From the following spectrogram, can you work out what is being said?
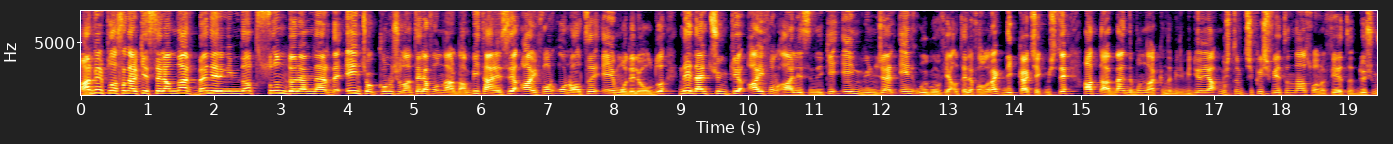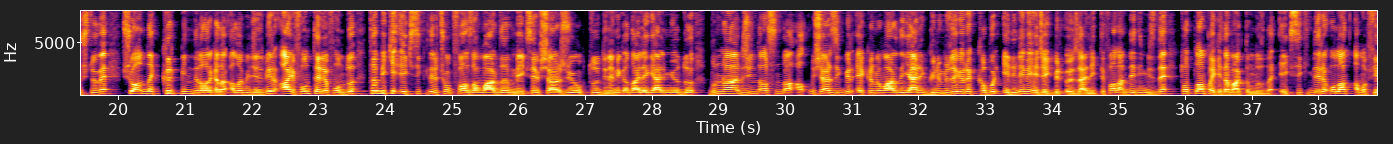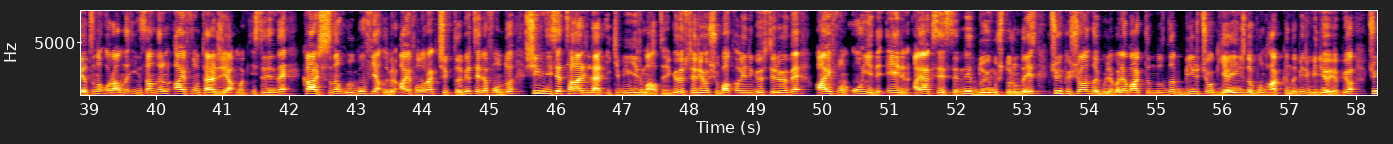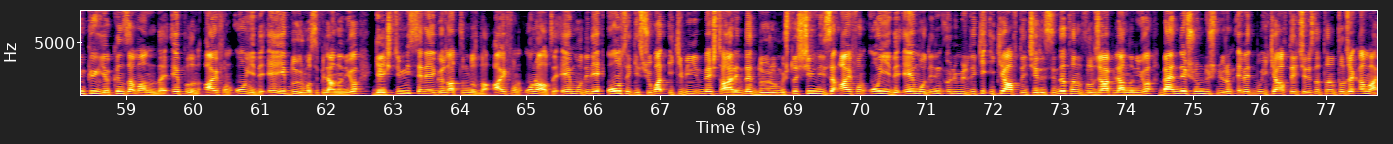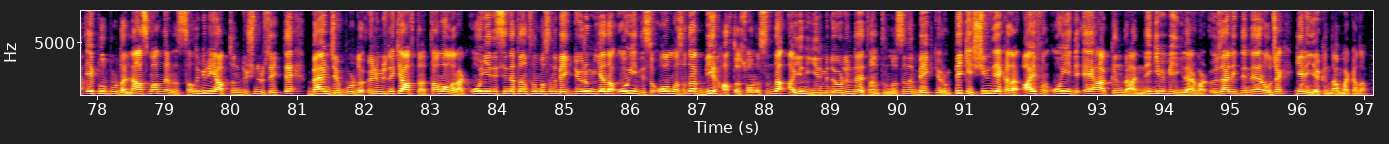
Hardware Plus'tan herkese selamlar. Ben Eren İmdat. Son dönemlerde en çok konuşulan telefonlardan bir tanesi iPhone 16e modeli oldu. Neden? Çünkü iPhone ailesindeki en güncel, en uygun fiyatlı telefon olarak dikkat çekmişti. Hatta ben de bunun hakkında bir video yapmıştım. Çıkış fiyatından sonra fiyatı düşmüştü ve şu anda 40 bin liralara kadar alabileceğiniz bir iPhone telefondu. Tabii ki eksikleri çok fazla vardı. MagSafe şarjı yoktu. Dinamik adayla gelmiyordu. Bunun haricinde aslında 60 Hz'lik bir ekranı vardı. Yani günümüze göre kabul edilemeyecek bir özellikti falan dediğimizde toplam pakete baktığımızda eksiklikleri olan ama fiyatını oranla insanların iPhone tercihi yapmak istediğinde karşısına uygun fiyatlı bir iPhone olarak çıktığı bir telefondu. Şimdi ise tarihler 2026'yı gösteriyor. Şubat ayını gösteriyor ve iPhone 17e'nin ayak seslerini duymuş durumdayız. Çünkü şu anda globale baktığımızda birçok yayıncı da bunun hakkında bir video yapıyor. Çünkü yakın zamanda Apple'ın iPhone 17e'yi duyurması planlanıyor. Geçtiğimiz seneye göz attığımızda iPhone 16e modeli 18 Şubat 2025 tarihinde duyurulmuştu. Şimdi ise iPhone 17e modelin önümüzdeki 2 hafta içerisinde tanıtılacağı planlanıyor. Ben de şunu düşünüyorum. Evet bu 2 hafta içerisinde tanıtılacak ama Apple burada lansmanlarını salı günü yaptığını düşünürsek de bence burada önümüzdeki hafta tam olarak 17'sinde tanıtılmasını bekliyorum ya da 17'si olmasa da bir hafta sonrasında ayın 24'ünde tanıtılmasını bekliyorum. Peki şimdiye kadar iPhone 17e hakkında ne gibi bilgiler var? Özellikle neler olacak? Gelin yakından bakalım.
